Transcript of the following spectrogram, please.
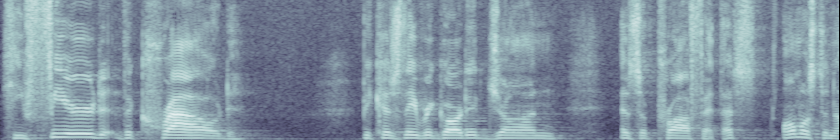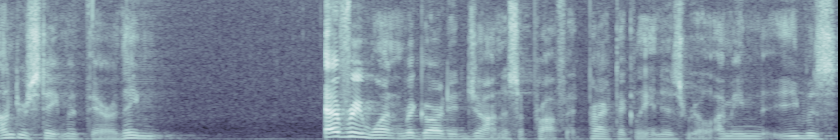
He feared the crowd because they regarded John as a prophet. That's almost an understatement there. They, Everyone regarded John as a prophet, practically in Israel. I mean, he was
